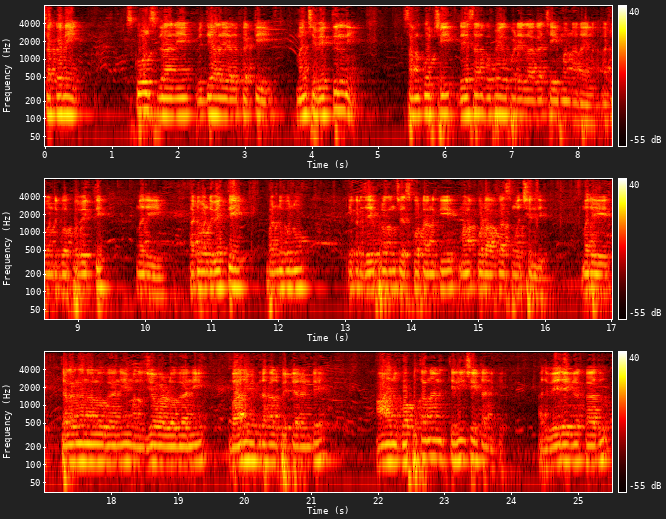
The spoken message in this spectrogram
చక్కని స్కూల్స్ కానీ విద్యాలయాలు కట్టి మంచి వ్యక్తుల్ని సమకూర్చి దేశానికి ఉపయోగపడేలాగా చేయమన్నారు ఆయన. అటువంటి గొప్ప వ్యక్తి. మరి అటువంటి వ్యక్తి పండుగను ఇక్కడ జయప్రదం చేసుకోవడానికి మనకు కూడా అవకాశం వచ్చింది. మరి తెలంగాణలో కానీ మన విజయవాడలో కానీ భారీ విగ్రహాలు పెట్టారంటే ఆయన గొప్పతనాన్ని తెలియచేయటానికి. అది వేరేగా కాదు.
